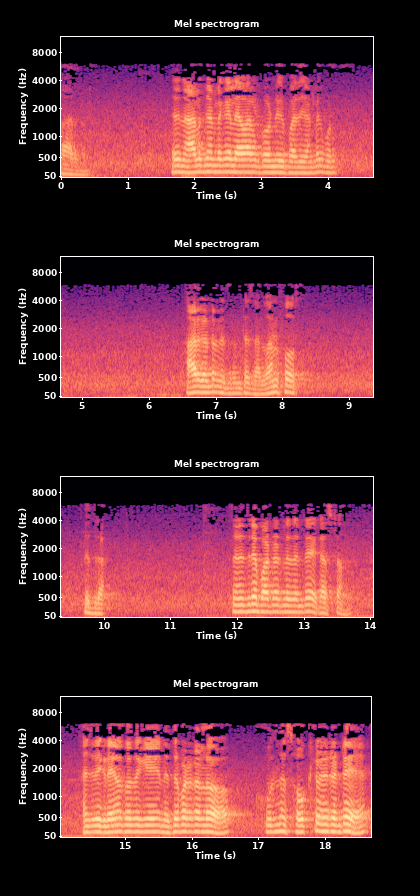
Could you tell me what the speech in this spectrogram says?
ఆరు గంటలు. అది నాలుగు గంటలకే లేవాలనుకోండి పది గంటలకు పడుకో. ఆరు గంటలు నిద్ర ఉంటే చాలు. వన్ ఫోర్ నిద్ర. నిద్రే పట్టట్లేదంటే కష్టం. అంటే ఇక్కడ ఏమవుతుంది నిద్ర పట్టడంలో ఉన్న సౌఖ్యం ఏంటంటే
